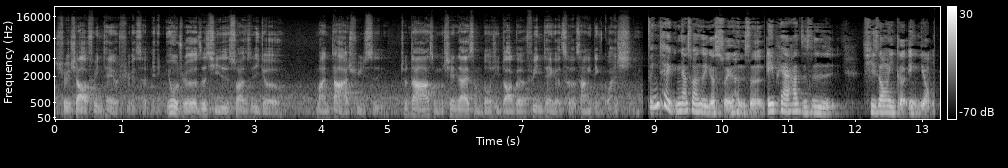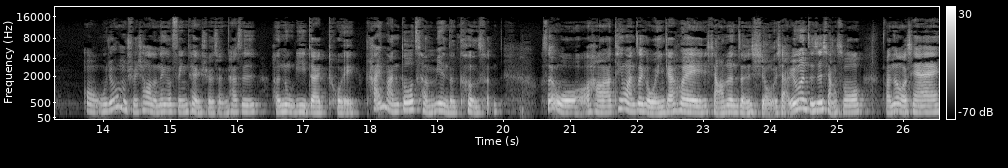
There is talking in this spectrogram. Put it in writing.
学校 FinTech 学程诶，因为我觉得这其实算是一个蛮大的趋势，就大家什么现在什么东西都要跟 FinTech 扯上一点关系。FinTech 应该算是一个水很深，API 它只是其中一个应用。哦，我觉得我们学校的那个 FinTech 学生，他是很努力在推，开蛮多层面的课程，所以我好了，听完这个，我应该会想要认真修一下。原本只是想说，反正我现在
